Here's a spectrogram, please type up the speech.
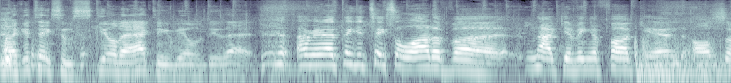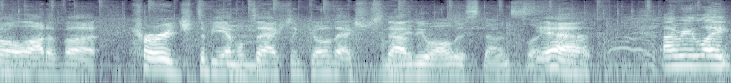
Like, it takes some skilled acting to be able to do that. I mean, I think it takes a lot of uh, not giving a fuck and also a lot of uh, courage to be able Mhm. to actually go the extra I mean, step. they do all their stunts. Like, yeah. what? I mean, like,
